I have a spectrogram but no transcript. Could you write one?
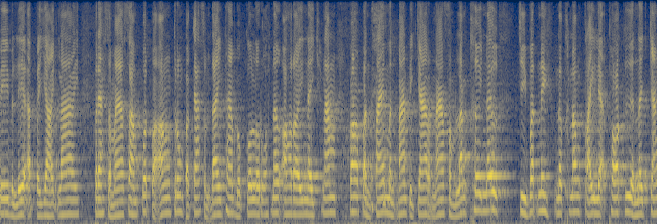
ពេលវេលាឥតប្រយោជន៍ឡើយព្រះសម្មាសម្ពុទ្ធព្រះអង្គទ្រង់ប្រកាសសម្ដែងថាបុគ្គលរស់នៅអស់រយនៃឆ្នាំក៏ប៉ុន្តែមិនបានពិចារណាសម្លឹងឃើញនៅជីវិតនេះនៅក្នុងត្រៃលក្ខធម៌គឺអនិច្ចំ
